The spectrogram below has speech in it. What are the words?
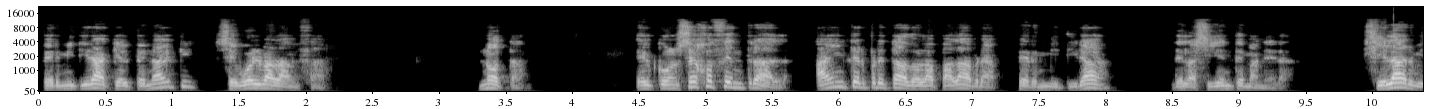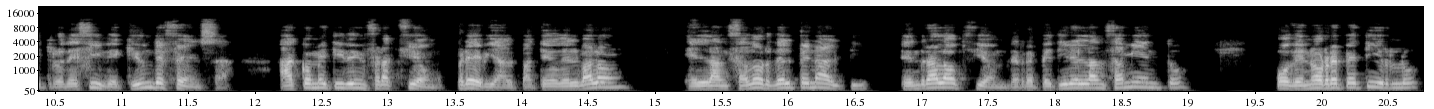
permitirá que el penalti se vuelva a lanzar. Nota. El Consejo Central ha interpretado la palabra permitirá de la siguiente manera. Si el árbitro decide que un defensa ha cometido infracción previa al pateo del balón, el lanzador del penalti tendrá la opción de repetir el lanzamiento o de no repetirlo,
